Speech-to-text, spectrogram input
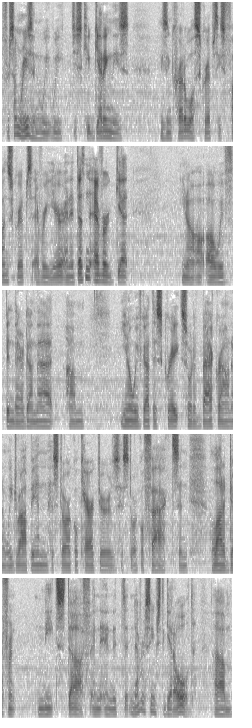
for some reason, we, we just keep getting these these incredible scripts, these fun scripts every year, and it doesn't ever get, you know, oh, oh we've been there, done that. Um, you know, we've got this great sort of background and we drop in historical characters, historical facts, and a lot of different neat stuff. And, and it, it never seems to get old. Um,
